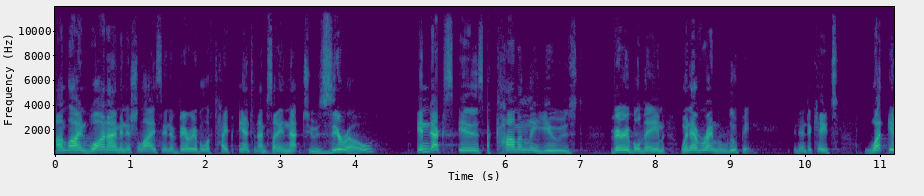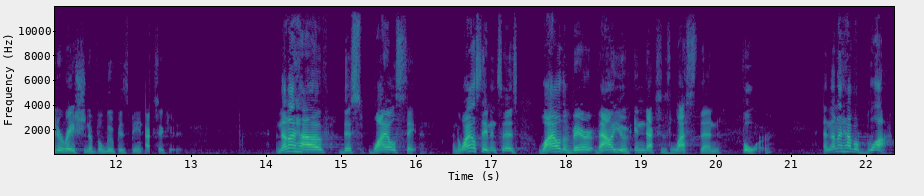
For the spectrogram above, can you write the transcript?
On line one, I'm initializing a variable of type int, and I'm setting that to zero. Index is a commonly used variable name whenever I'm looping. It indicates what iteration of the loop is being executed. And then I have this while statement. And the while statement says, while the value of index is less than four, and then I have a block.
